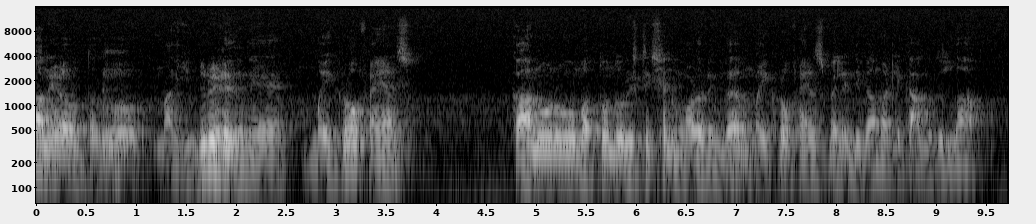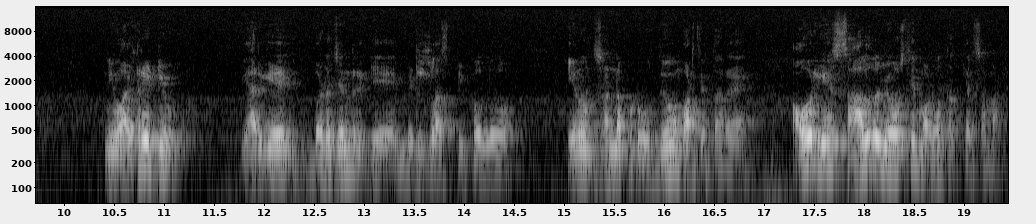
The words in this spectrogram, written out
ನಾನು ಹೇಳುವಂಥದ್ದು, ನಾನು ಹಿಂದಿನೂ ಹೇಳಿದ್ದೀನಿ ಮೈಕ್ರೋ ಫೈನಾನ್ಸ್ ಕಾನೂನು ಮತ್ತೊಂದು ರಿಸ್ಟ್ರಿಕ್ಷನ್ ಮಾಡೋದ್ರಿಂದ ಮೈಕ್ರೋ ಫೈನಾನ್ಸ್ ಮೇಲೆ ನಿಗಾ ಮಾಡಲಿಕ್ಕೆ ಆಗೋದಿಲ್ಲ ನೀವು ಆಲ್ಟ್ರೇಟಿವ್ ಯಾರಿಗೆ ಬಡ ಜನರಿಗೆ ಮಿಡಲ್ ಕ್ಲಾಸ್ ಪೀಪಲ್ಲು ಏನೊಂದು ಸಣ್ಣ ಪುಟ್ಟ ಉದ್ಯೋಗ ಮಾಡ್ತಿರ್ತಾರೆ, ಅವ್ರಿಗೆ ಸಾಲದ ವ್ಯವಸ್ಥೆ ಮಾಡುವಂಥ ಕೆಲಸ ಮಾಡಿ.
